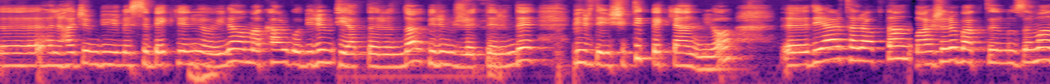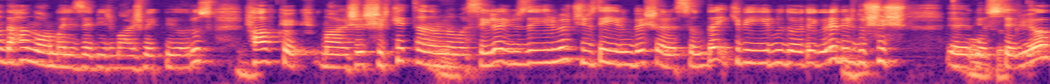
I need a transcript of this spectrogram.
e, hani hacim büyümesi bekleniyor yine ama kargo birim fiyatlarında, birim ücretlerinde bir değişiklik beklenmiyor. Ee, diğer taraftan marjlara baktığımız zaman daha normalize bir marj bekliyoruz. Favkök marjı şirket tanımlamasıyla %23-%25 arasında 2024'e göre bir düşüş e, gösteriyor.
